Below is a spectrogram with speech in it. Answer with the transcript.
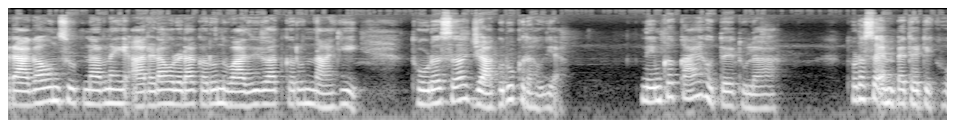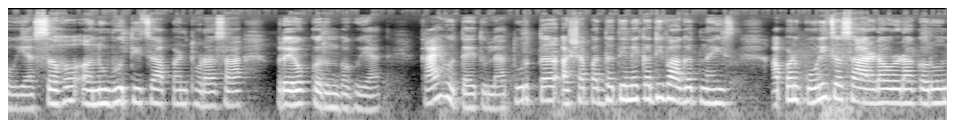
रागावून सुटणार नाही आरडाओरडा करून वादविवाद करून नाही. थोडंसं जागरूक राहूया. नेमकं काय होतं आहे तुला? थोडंसं एम्पॅथेटिक होऊया. सह अनुभूतीचा आपण थोडासा प्रयोग करून बघूयात. काय होतं आहे तुला? तू तर अशा पद्धतीने कधी वागत नाहीस. आपण कोणीच असं आरडाओरडा करून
